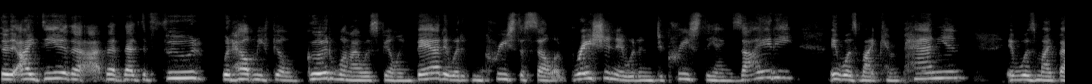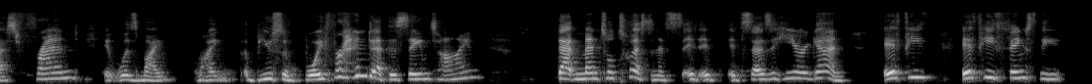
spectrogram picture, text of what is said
the idea that, that, that the food would help me feel good when I was feeling bad. It would increase the celebration. It would decrease the anxiety. It was my companion. It was my best friend. It was my, my abusive boyfriend at the same time. That mental twist. And it's, it, it, it says it here again. If he, if he thinks the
